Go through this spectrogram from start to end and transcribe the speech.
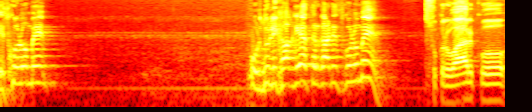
स्कूलों में उर्दू लिखा गया सरकारी स्कूलों में? शुक्रवार को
